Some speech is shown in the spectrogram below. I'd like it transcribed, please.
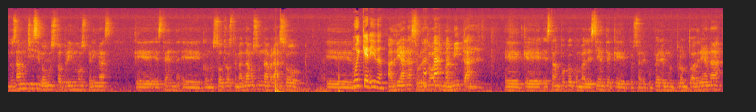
nos da muchísimo gusto, primos, primas, que estén eh, con nosotros. Te mandamos un abrazo. Eh, muy querido. Adriana, sobre todo a tu mamita, que está un poco convaleciente, que pues se recupere muy pronto. Adriana,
